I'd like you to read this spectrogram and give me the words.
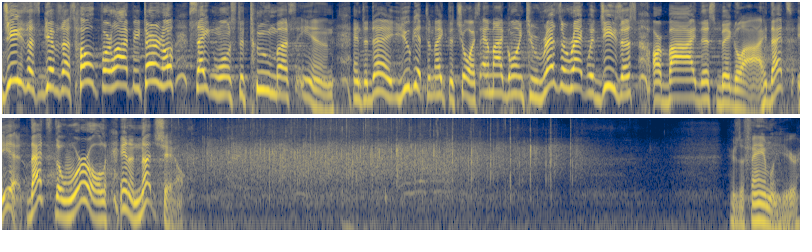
Jesus gives us hope for life eternal, Satan wants to tomb us in. And today, you get to make the choice Am I going to resurrect with Jesus or buy this big lie? That's it. That's the world in a nutshell. There's a family here.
